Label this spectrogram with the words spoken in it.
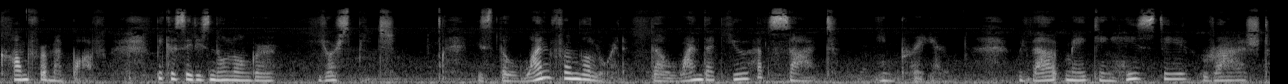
come from above because it is no longer your speech. It's the one from the Lord, the one that you have sought in prayer without making hasty, rushed,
